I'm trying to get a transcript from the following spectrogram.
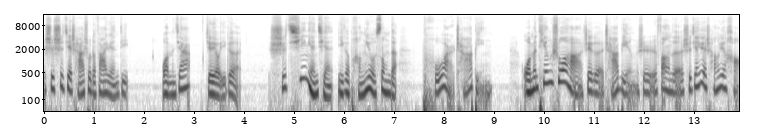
是世界茶树的发源地，我们家就有一个十七年前一个朋友送的普洱茶饼。我们听说哈，这个茶饼是放的时间越长越好，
